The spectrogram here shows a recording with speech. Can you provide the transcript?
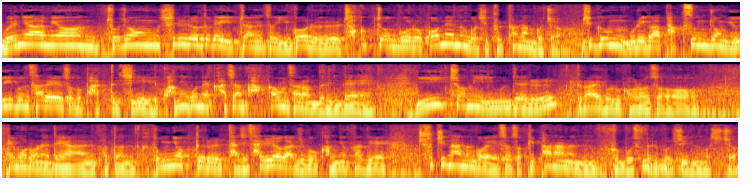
왜냐하면 조정 신료들의 입장에서 이거를 적극적으로 꺼내는 것이 불편한 거죠. 지금 우리가 박승종 유이분 사례에서도 봤듯이 광해군에 가장 가까운 사람들인데 이점이 이 문제를 드라이브를 걸어서 해모론에 대한 어떤 그 동력들을 다시 살려가지고 강력하게 추진하는 거에 있어서 비판하는 그런 모습들을 볼 수 있는 것이죠.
